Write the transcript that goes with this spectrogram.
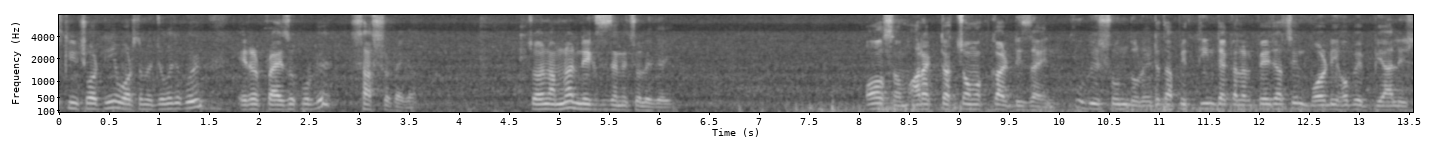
স্ক্রিনশট নিয়ে হোয়াটসঅ্যাপে যোগাযোগ করুন। এটার প্রাইসও পড়বে সাতশো টাকা। চলুন আমরা নেক্সট ডিজাইনে চলে যাই। অসম আর একটা চমৎকার ডিজাইন খুবই সুন্দর। এটাতে আপনি তিনটা কালার পেয়ে যাচ্ছেন বডি হবে বিয়াল্লিশ।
